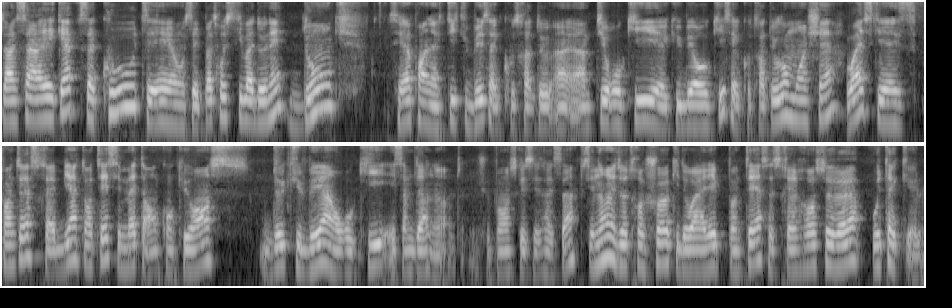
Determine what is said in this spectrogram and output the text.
dans le salary cap, ça coûte et on sait pas trop ce qu'il va donner. Donc c'est là pour un petit QB, ça coûtera un, petit rookie, euh, QB rookie, ça coûtera toujours moins cher. Ouais, ce que Panthers serait bien tenté, c'est mettre en concurrence deux QB, un rookie et Sam Darnold. Je pense que ce serait ça. Sinon, les autres choix qui devraient aller Panthers, ce serait receveur ou tackle.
